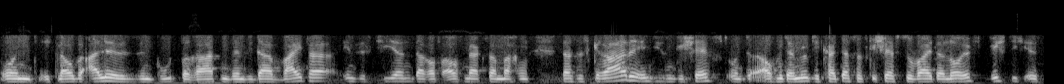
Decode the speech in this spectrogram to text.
Und ich glaube, alle sind gut beraten, wenn sie da weiter insistieren, darauf aufmerksam machen, dass es gerade in diesem Geschäft und auch mit der Möglichkeit, dass das Geschäft so weiterläuft, wichtig ist,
